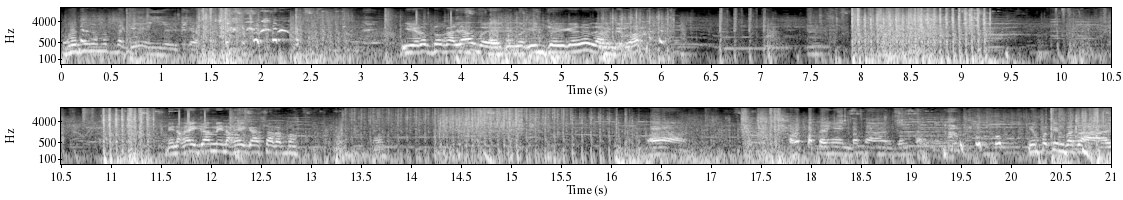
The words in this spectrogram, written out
Buti naman nag-i-enjoy ka. Hirap nung kalaban. eh. Di mag-enjoy ka na lang, di ba? May nakahiga, may nakahiga sa harap mo. Ah. Pakipatay nga yung bataan doon. Yung puting bataan.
